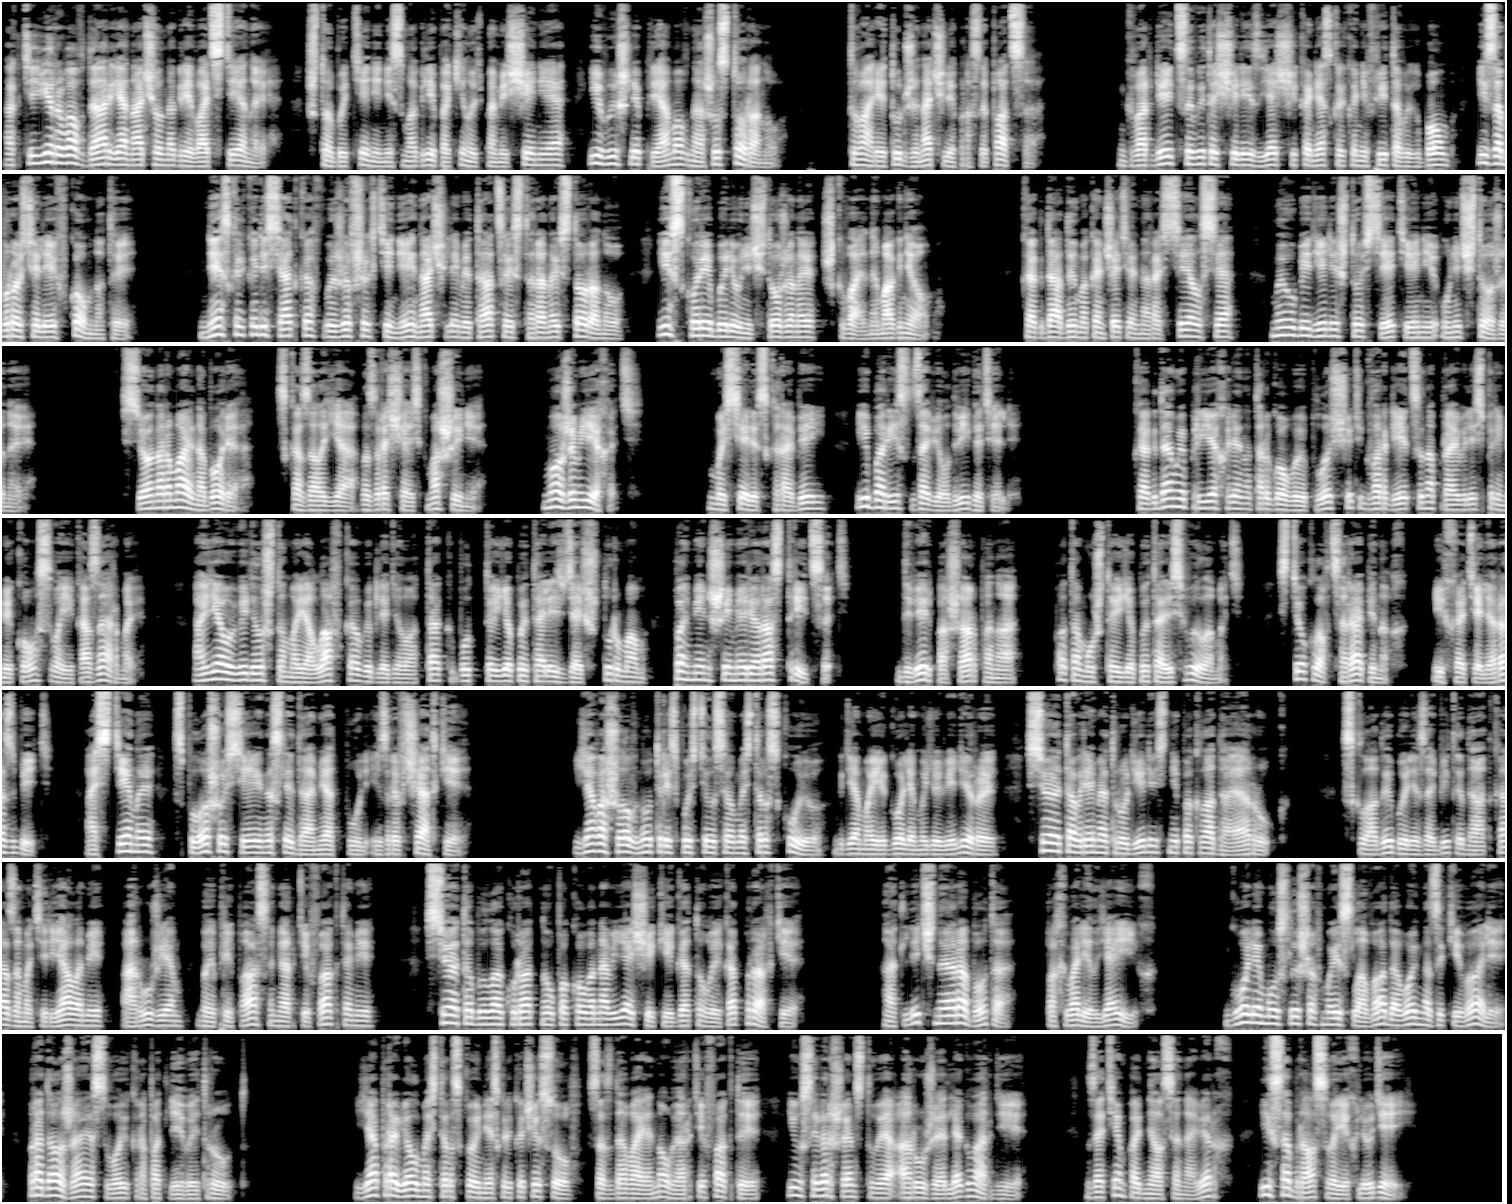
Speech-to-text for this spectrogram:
Активировав дар, я начал нагревать стены, чтобы тени не смогли покинуть помещение и вышли прямо в нашу сторону. Твари тут же начали просыпаться. Гвардейцы вытащили из ящика несколько нефритовых бомб и забросили их в комнаты. Несколько десятков выживших теней начали метаться из стороны в сторону и вскоре были уничтожены шквальным огнем. Когда дым окончательно рассеялся, мы убедились, что все тени уничтожены. «Все нормально, Боря», — сказал я, возвращаясь к машине. «Можем ехать». Мы сели в скоробей, и Борис завел двигатель. Когда мы приехали на торговую площадь, гвардейцы направились прямиком в свои казармы. А я увидел, что моя лавка выглядела так, будто ее пытались взять штурмом по меньшей мере раз тридцать. Дверь пошарпана, потому что ее пытались выломать. Стекла в царапинах, их хотели разбить. а стены сплошь усеяны следами от пуль и взрывчатки. Я вошел внутрь и спустился в мастерскую, где мои големы-ювелиры все это время трудились, не покладая рук. Склады были забиты до отказа материалами, оружием, боеприпасами, артефактами. Все это было аккуратно упаковано в ящики, готовые к отправке. «Отличная работа!» – похвалил я их. Големы, услышав мои слова, довольно закивали, продолжая свой кропотливый труд. Я провел в мастерской несколько часов, создавая новые артефакты и усовершенствуя оружие для гвардии. Затем поднялся наверх и собрал своих людей.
